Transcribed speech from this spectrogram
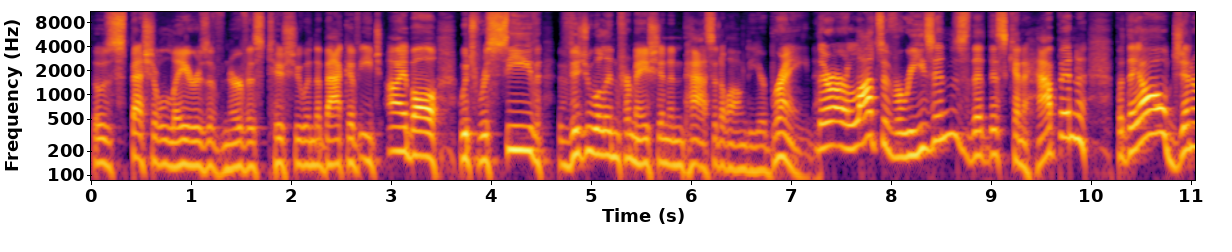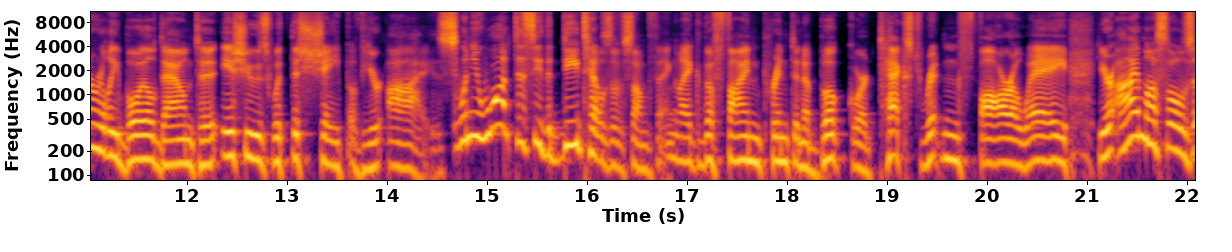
those special layers of nervous tissue in the back of each eyeball which receive visual information and pass it along to your brain. There are lots of reasons that this can happen, but they all generally boil down to issues with the shape of your eyes. When you want to see the details of something, like the fine print in a book or text written far away, your eye muscles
